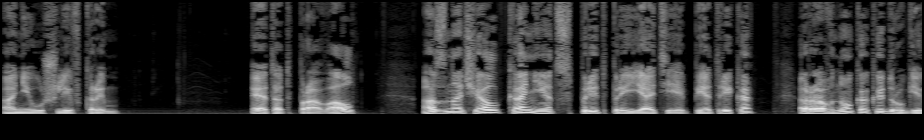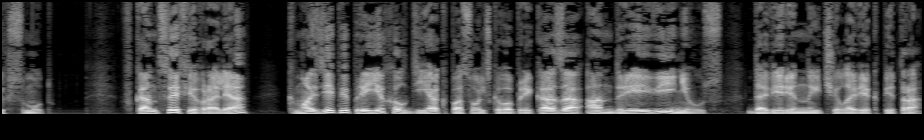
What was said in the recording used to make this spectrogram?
они ушли в Крым. Этот провал означал конец предприятия Петрика, равно как и других смут. В конце февраля к Мазепе приехал дьяк посольского приказа Андрей Виниус, доверенный человек Петра.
